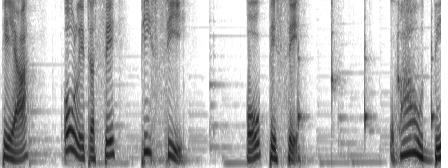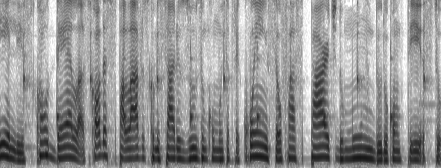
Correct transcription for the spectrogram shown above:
PA. Ou letra C, PC ou PC. Qual deles, qual delas, qual dessas palavras os comissários usam com muita frequência ou faz parte do mundo, do contexto?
